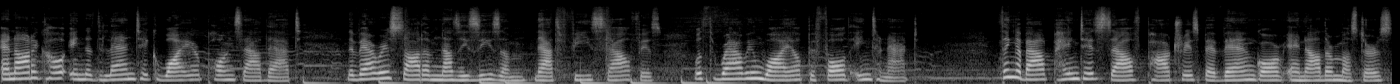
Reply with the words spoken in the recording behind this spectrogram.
An article in the Atlantic Wire points out that the very sort of narcissism that feeds selfies was thriving while before the internet. Think about painted self portraits by Van Gogh and other masters.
